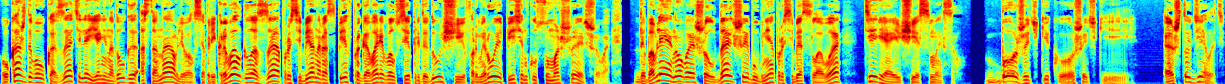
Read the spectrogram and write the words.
У каждого указателя я ненадолго останавливался, прикрывал глаза, про себя нараспев проговаривал все предыдущие, формируя песенку сумасшедшего, добавляя новое, шел дальше, бубня про себя слова, теряющие смысл. Божечки-кошечки, а что делать?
